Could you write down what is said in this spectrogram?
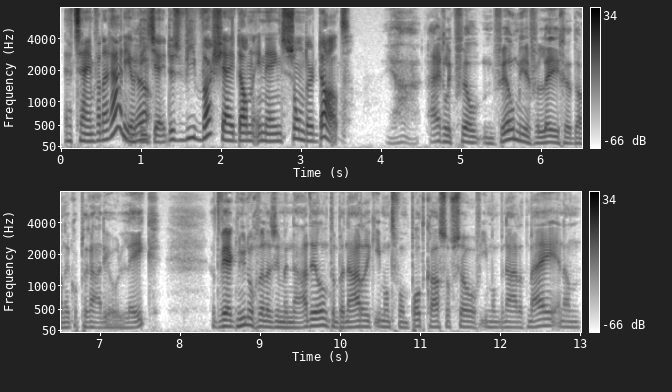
het zijn van een radio-dj. Dus wie was jij dan ineens zonder dat? Ja, eigenlijk veel, veel meer verlegen dan ik op de radio leek. Dat werkt nu nog wel eens in mijn nadeel. Want dan benader ik iemand voor een podcast of zo. Of iemand benadert mij. En dan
